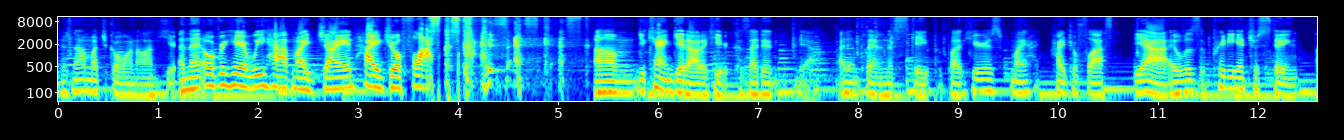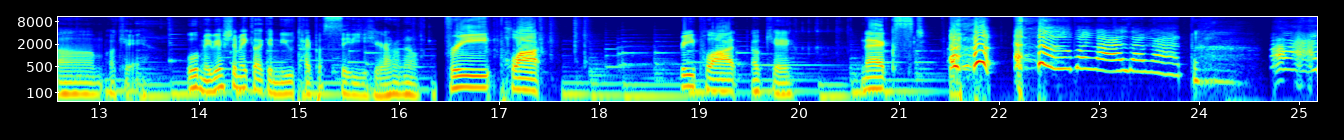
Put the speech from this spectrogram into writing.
there's not much going on here. And then over here we have my giant hydro flask. um, you can't get out of here because I didn't, yeah, I didn't plan an escape. But here's my hydro flask. Yeah, it was pretty interesting. Um, okay. Oh, maybe I should make like a new type of city here. I don't know. Free plot. Free plot. Okay. Next. oh my gosh, oh god. Ah.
